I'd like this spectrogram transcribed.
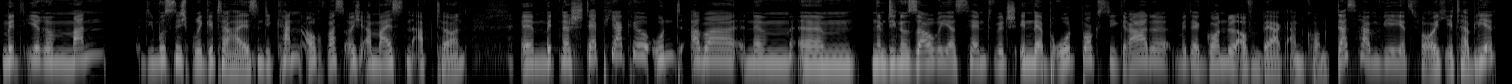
mit ihrem Mann die muss nicht Brigitte heißen, die kann auch, was euch am meisten abturnt, ähm, mit einer Steppjacke und aber einem, ähm, einem Dinosaurier-Sandwich in der Brotbox, die gerade mit der Gondel auf dem Berg ankommt. Das haben wir jetzt für euch etabliert.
